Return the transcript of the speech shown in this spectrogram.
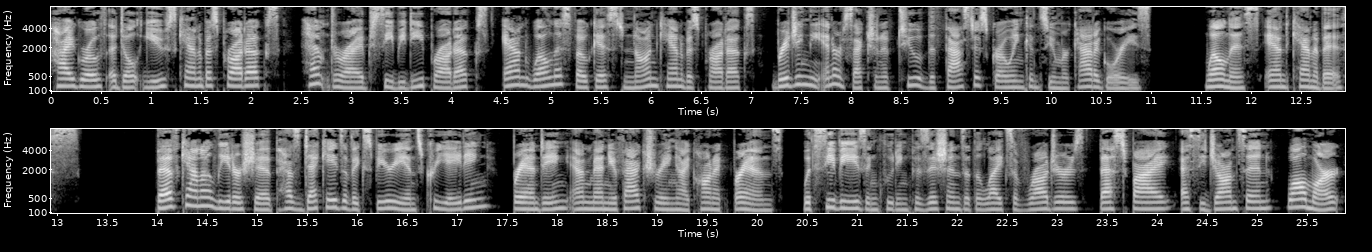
high growth adult use cannabis products, hemp derived CBD products, and wellness focused non cannabis products, bridging the intersection of two of the fastest growing consumer categories wellness and cannabis. BevCanna leadership has decades of experience creating, branding, and manufacturing iconic brands, with CVs including positions at the likes of Rogers, Best Buy, SC Johnson, Walmart,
